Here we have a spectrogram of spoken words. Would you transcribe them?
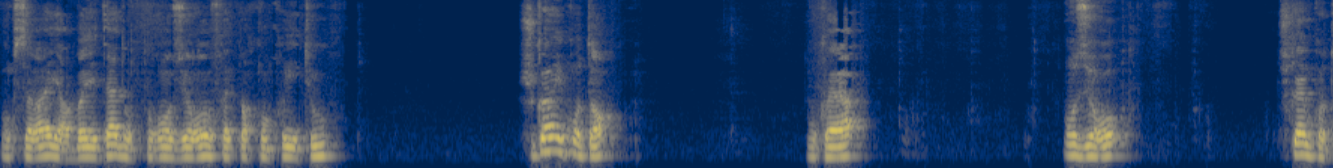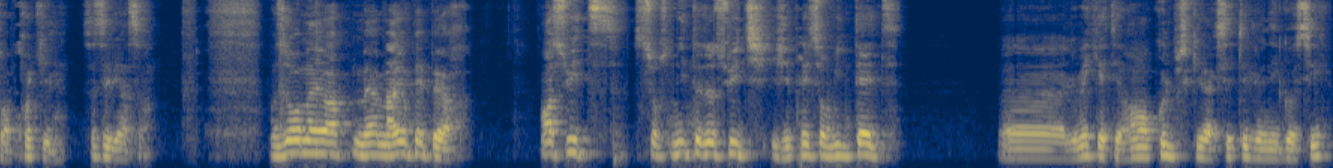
Donc ça va, il est en bon état, donc pour 11 euros, frais de port compris et tout. Je suis quand même content. Donc voilà. 11 euros. Je suis quand même content, tranquille. Ça, c'est bien ça. 11 euros Mario, Paper. Ensuite, sur Nintendo Switch, j'ai pris sur Vinted. Euh, le mec a été vraiment cool parce qu'il a accepté de le négocier.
